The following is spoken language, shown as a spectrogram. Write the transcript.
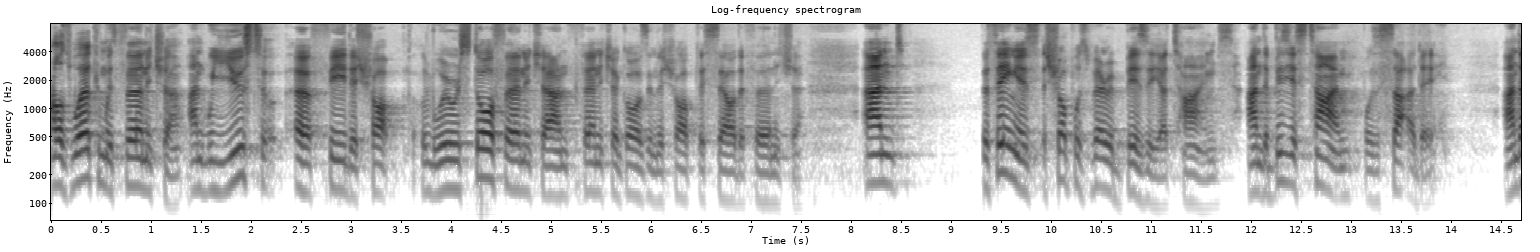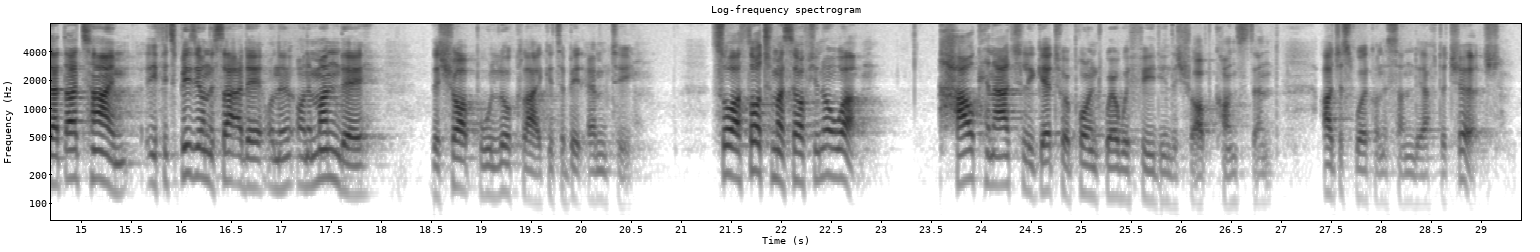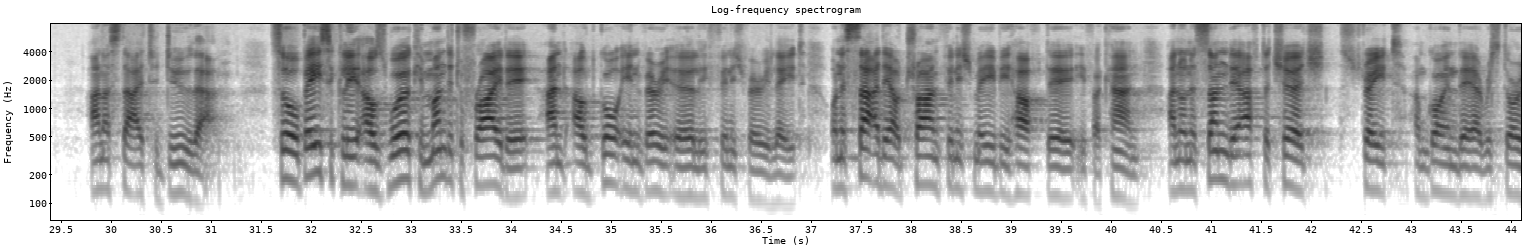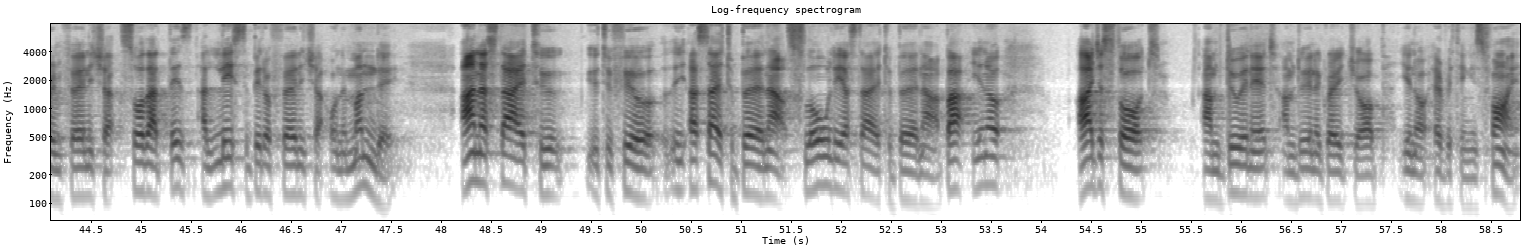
I was working with furniture, and we used to uh, feed a shop. We restore furniture, and furniture goes in the shop, they sell the furniture. And the thing is, the shop was very busy at times, and the busiest time was a Saturday. And at that time, if it's busy on a Saturday, on a, on a Monday, the shop will look like it's a bit empty. So I thought to myself, you know what? How can I actually get to a point where we're feeding the shop constant? I'll just work on a Sunday after church and I started to do that. So basically, I was working Monday to Friday, and I would go in very early, finish very late. On a Saturday, I would try and finish maybe half day if I can. And on a Sunday after church, straight, I'm going there restoring furniture so that there's at least a bit of furniture on a Monday. And I started to, to feel, I started to burn out. Slowly, I started to burn out. But, you know, I just thought, I'm doing it, I'm doing a great job, you know, everything is fine.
